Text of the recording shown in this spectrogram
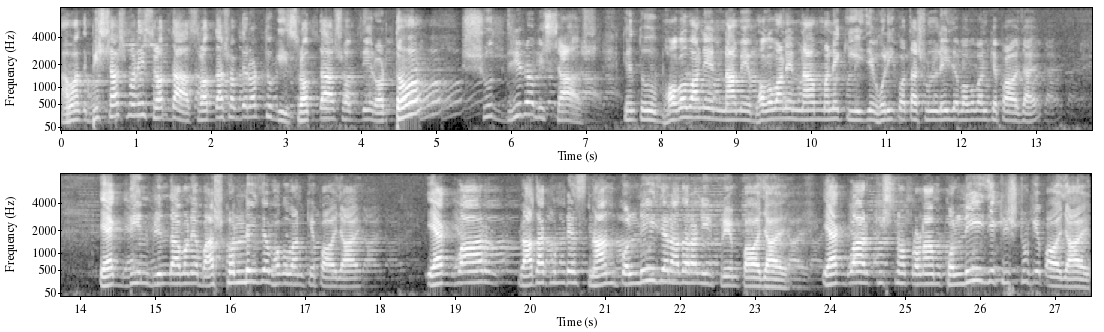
আমাদের বিশ্বাস মানে শ্রদ্ধা। শ্রদ্ধা শব্দের অর্থ কি? শ্রদ্ধা শব্দের অর্থ সুদৃঢ় বিশ্বাস। কিন্তু ভগবানের নামে, ভগবানের নাম মানে কি? যে হরি কথা শুনলেই যে ভগবানকে পাওয়া যায়। একদিন বৃন্দাবনে বাস করলেই যে ভগবানকে পাওয়া যায়। একবার রাধাকুণ্ডে স্নান করলেই যে রাধারানীর প্রেম পাওয়া যায়। একবার কৃষ্ণ প্রণাম করলেই যে কৃষ্ণকে পাওয়া যায়।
